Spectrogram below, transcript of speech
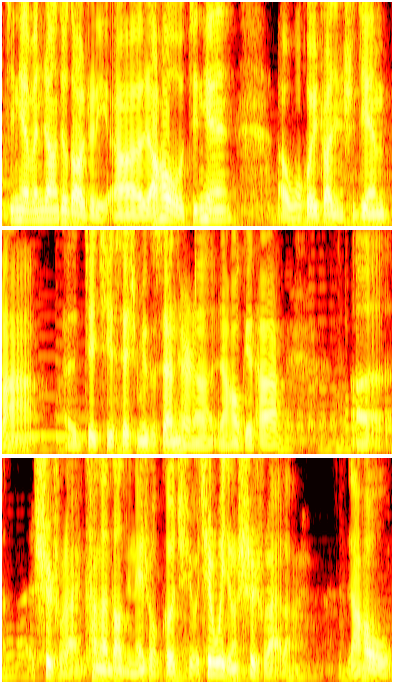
今天文章就到这里啊。然后今天，呃，我会抓紧时间把呃这期 Search Mix Center 呢，然后给它呃试出来，看看到底哪首歌曲。其实我已经试出来了，然后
